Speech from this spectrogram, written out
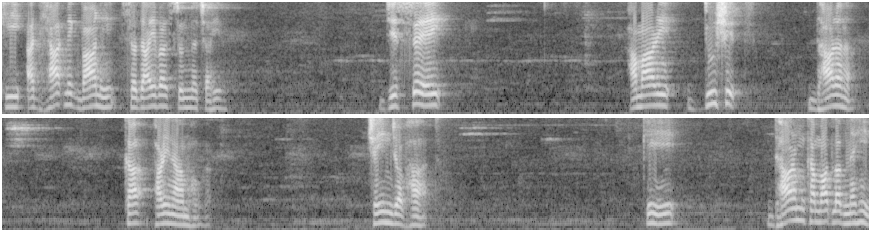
की आध्यात्मिक वाणी सदैव सुनना चाहिए, जिससे हमारी दूषित धारणा का परिणाम होगा। चेंज ऑफ़ हार्ट कि धर्म का मतलब नहीं।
